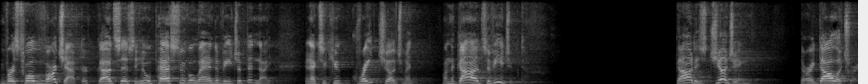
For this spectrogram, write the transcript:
In verse 12 of our chapter, God says that he will pass through the land of Egypt at night and execute great judgment on the gods of Egypt. God is judging their idolatry.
